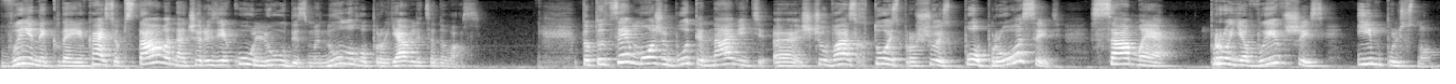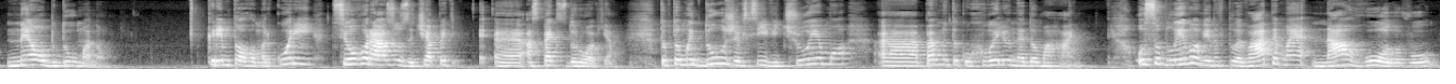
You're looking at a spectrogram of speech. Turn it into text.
виникне якась обставина, через яку люди з минулого проявляться до вас. Тобто, це може бути навіть, е, що вас хтось про щось попросить, саме проявившись імпульсно, необдумано. Крім того, Меркурій цього разу зачепить е, аспект здоров'я. Тобто ми дуже всі відчуємо певну таку хвилю недомагань. Особливо він впливатиме на голову,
